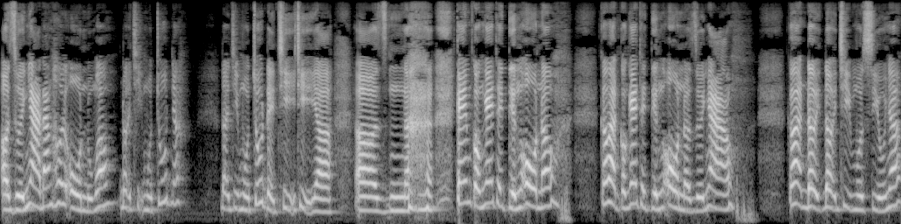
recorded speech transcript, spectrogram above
ở dưới nhà đang hơi ồn đúng không? Đợi chị một chút nhé. Đợi chị một chút để chị chị uh, uh, Các em có nghe thấy tiếng ồn không? Các bạn có nghe thấy tiếng ồn ở dưới nhà không? Các bạn đợi đợi chị một xíu nhá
